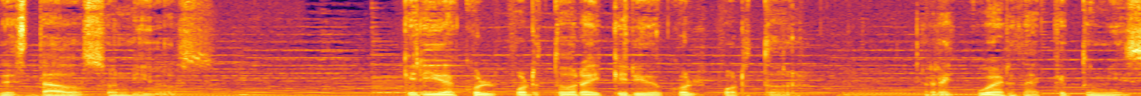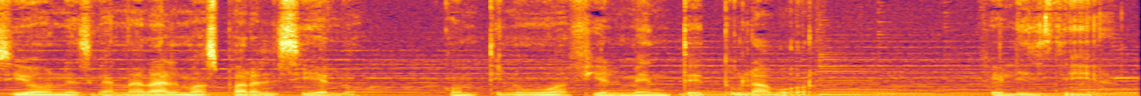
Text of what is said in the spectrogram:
de Estados Unidos. Querida colportora y querido colportor, recuerda que tu misión es ganar almas para el cielo. Continúa fielmente tu labor. Feliz día.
